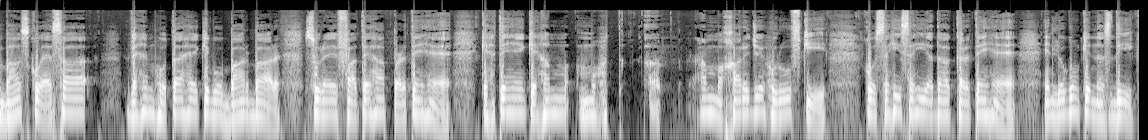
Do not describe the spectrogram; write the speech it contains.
بعض کو ایسا وہم ہوتا ہے کہ وہ بار بار سورہ فاتحہ پڑھتے ہیں، کہتے ہیں کہ ہم محت، ہم مخارج حروف کی کو صحیح صحیح ادا کرتے ہیں۔ ان لوگوں کے نزدیک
